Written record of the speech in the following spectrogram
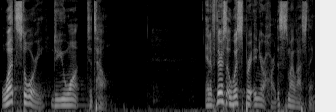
What story do you want to tell? And if there's a whisper in your heart, this is my last thing.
